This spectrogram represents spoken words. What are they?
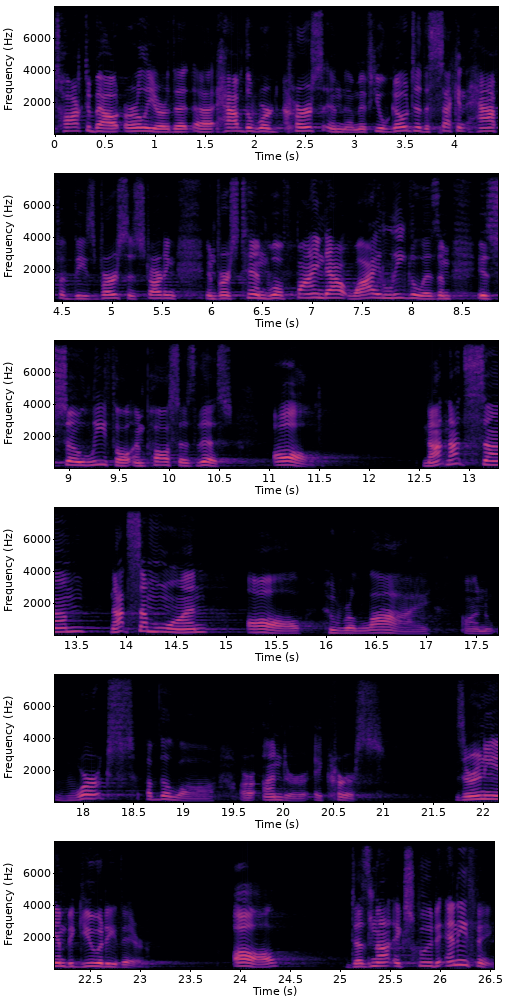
talked about earlier that uh, have the word curse in them. If you'll go to the second half of these verses, starting in verse 10, we'll find out why legalism is so lethal. And Paul says this all, not, not some, not someone, all who rely on works of the law are under a curse. Is there any ambiguity there? All does not exclude anything.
